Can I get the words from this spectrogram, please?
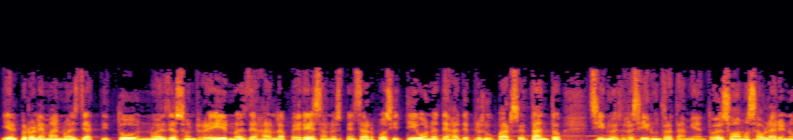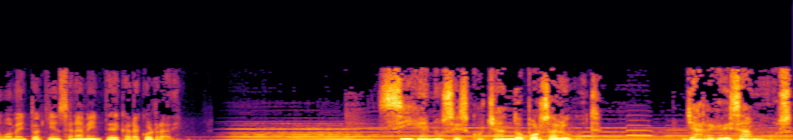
Y el problema no es de actitud, no es de sonreír, no es dejar la pereza, no es pensar positivo, no es dejar de preocuparse tanto, sino es recibir un tratamiento. De eso vamos a hablar en un momento aquí en Sanamente de Caracol Radio. Síganos escuchando por salud. Ya regresamos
